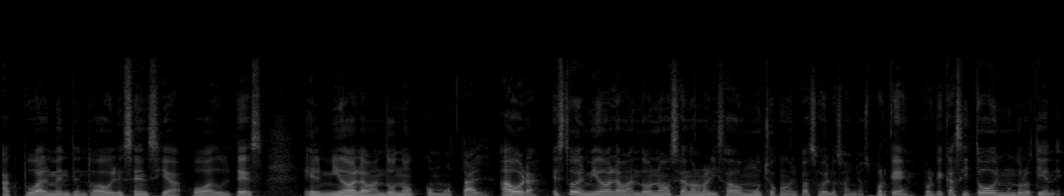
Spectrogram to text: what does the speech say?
actualmente en tu adolescencia o adultez el miedo al abandono como tal. Ahora, esto del miedo al abandono se ha normalizado mucho con el paso de los años. ¿Por qué? Porque casi todo el mundo lo tiene,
